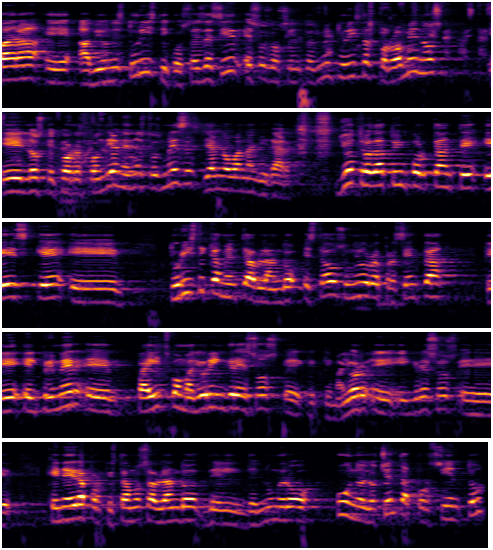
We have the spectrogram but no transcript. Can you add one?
para eh, aviones turísticos, es decir, esos 200 mil turistas, por lo menos eh, los que correspondían en estos meses, ya no van a llegar. Y otro dato importante es que eh, turísticamente hablando, Estados Unidos representa el primer país con mayor ingresos, que, mayor ingresos genera, porque estamos hablando del, número uno, el 80%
